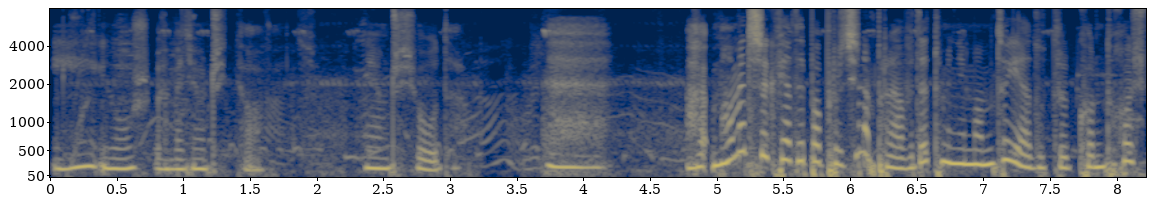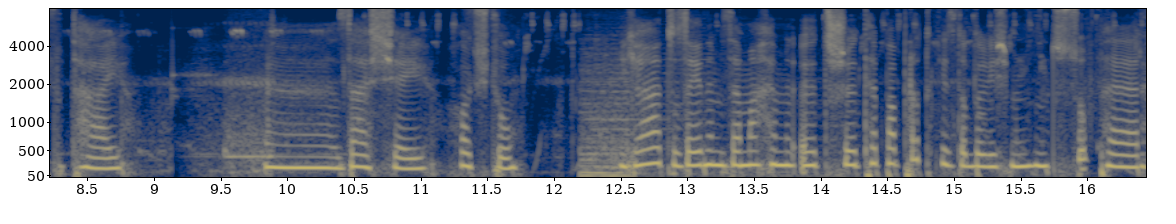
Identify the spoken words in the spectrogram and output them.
I już będziemy cheatować. Nie wiem, czy się uda. Aha, mamy trzy kwiaty paproci, naprawdę? To nie mamy to jadu tylko. No to chodź tutaj. Yy, zasiej, chodź tu. Ja to za jednym zamachem y, trzy te paprotki zdobyliśmy. No super.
